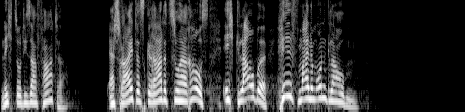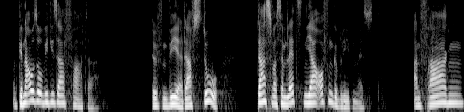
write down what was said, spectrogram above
Nicht so dieser Vater. Er schreit es geradezu heraus. Ich glaube, hilf meinem Unglauben. Und genauso wie dieser Vater dürfen wir, darfst du das, was im letzten Jahr offen geblieben ist, an Fragen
